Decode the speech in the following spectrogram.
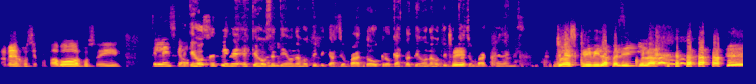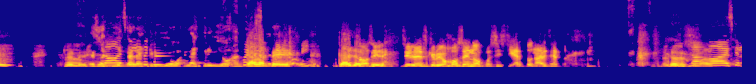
a ver, José, por favor, José. Silencio. Es que José tiene, es que José tiene una justificación para todo. Creo que hasta tiene una justificación para Credence. Yo escribí la película. No, eso No, explica, sí, la escribió, la escribió antes Cállate. de Sí. Cállate. No, si, si le escribió José, no, pues sí, es cierto, no, es cierto. No, es que lo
